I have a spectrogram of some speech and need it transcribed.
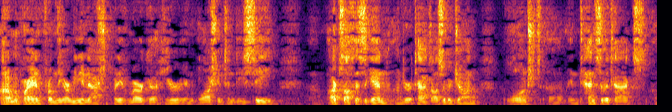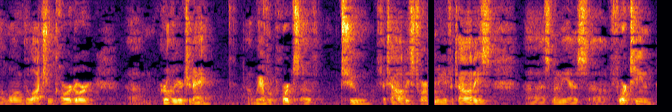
Aram Hamparian from the Armenian National Committee of America here in Washington, D.C. Uh, Artsakh is again under attack. Azerbaijan launched uh, intensive attacks along the Lachin corridor um, earlier today. Uh, we have reports of two fatalities, two Armenian fatalities, uh, as many as uh, 14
